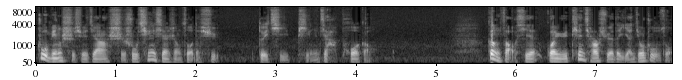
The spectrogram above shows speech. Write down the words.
著名史学家史树清先生做的序，对其评价颇高。更早些关于天桥学的研究著作，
